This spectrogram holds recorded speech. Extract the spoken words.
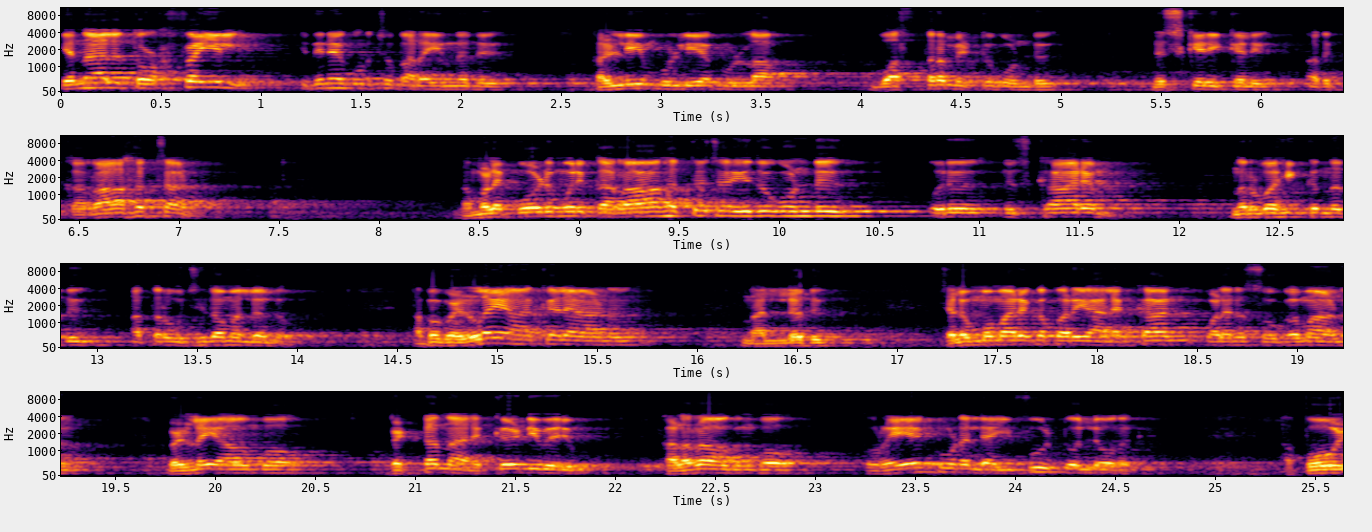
എന്നാൽ തൊഹഫയിൽ ഇതിനെക്കുറിച്ച് പറയുന്നത് കള്ളിയും പുള്ളിയൊക്കെയുള്ള വസ്ത്രം ഇട്ടുകൊണ്ട് നിസ്കരിക്കൽ അത് കറാഹത്താണ്. നമ്മളെപ്പോഴും ഒരു കറാഹത്ത് ചെയ്തുകൊണ്ട് ഒരു നിസ്കാരം നിർവഹിക്കുന്നത് അത്ര ഉചിതമല്ലല്ലോ. അപ്പൊ വെള്ളയാക്കലാണ് നല്ലത്. ചില ഉമ്മമാരൊക്കെ പറയും അലക്കാൻ വളരെ സുഖമാണ്. വെള്ളയാവുമ്പോൾ പെട്ടെന്ന് അലക്കേണ്ടി വരും. കളറാകുമ്പോൾ കുറേ കൂടെ ലൈഫ് കിട്ടുമല്ലോ എന്നൊക്കെ. അപ്പോൾ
